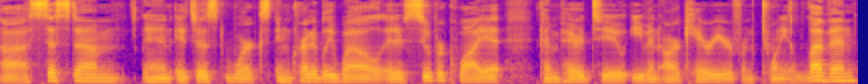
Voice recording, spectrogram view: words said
uh, system, and it just works incredibly well. It is super quiet compared to even our carrier from 2011.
